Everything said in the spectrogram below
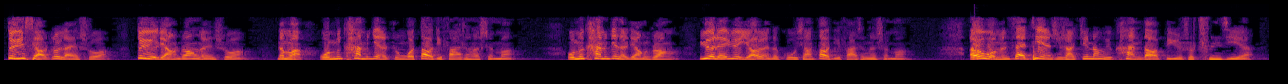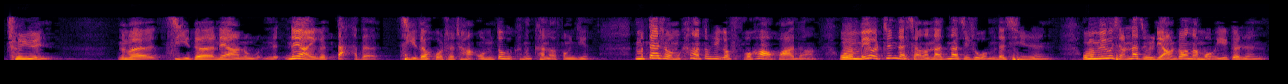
对于小柱来说，对于梁庄来说，那么我们看不见的中国到底发生了什么？我们看不见的梁庄，越来越遥远的故乡到底发生了什么？而我们在电视上经常会看到，比如说春节、春运，那么挤的那样种那那样一个大的挤的火车场，我们都会可能看到风景。那么，但是我们看到都是一个符号化的，我们没有真的想到那那就是我们的亲人，我们没有想到那就是梁庄的某一个人。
